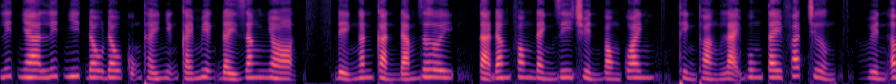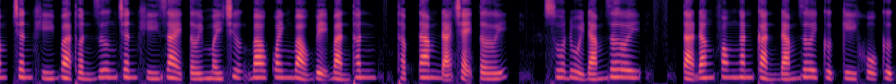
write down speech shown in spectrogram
Lít nha lít nhít đâu đâu cũng thấy những cái miệng đầy răng nhọn. Để ngăn cản đám rơi, tả Đăng Phong đành di chuyển vòng quanh. Thỉnh thoảng lại vung tay phát trưởng. Huyền âm chân khí và thuần dương chân khí dài tới mấy trượng bao quanh bảo vệ bản thân. Thập Tam đã chạy tới, xua đuổi đám rơi. Tả Đăng Phong ngăn cản đám rơi cực kỳ khổ cực,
